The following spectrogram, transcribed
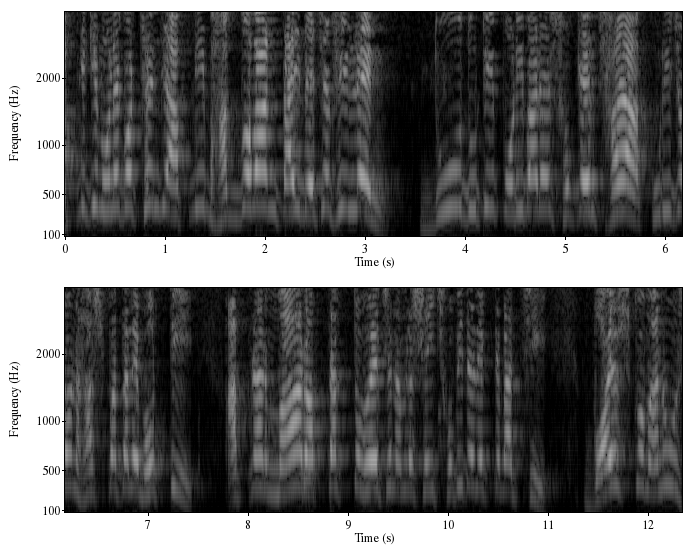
আপনি কি মনে করছেন যে আপনি ভাগ্যবান তাই বেঁচে ফিরলেন? দু দুটি পরিবারের শোকের ছায়া, কুড়ি জন হাসপাতালে ভর্তি। আপনার মা রক্তাক্ত হয়েছেন, আমরা সেই ছবিতে দেখতে পাচ্ছি। বয়স্ক মানুষ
